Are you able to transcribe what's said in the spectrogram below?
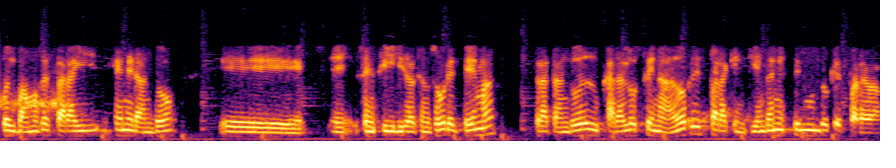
pues vamos a estar ahí generando eh, eh, sensibilización sobre el tema, tratando de educar a los senadores para que entiendan este mundo que para,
